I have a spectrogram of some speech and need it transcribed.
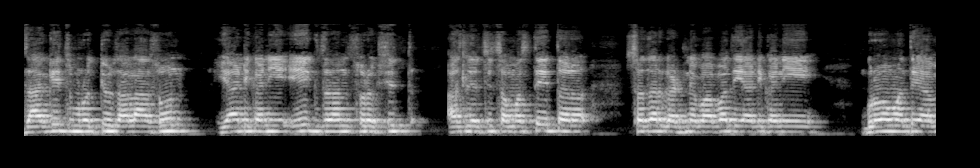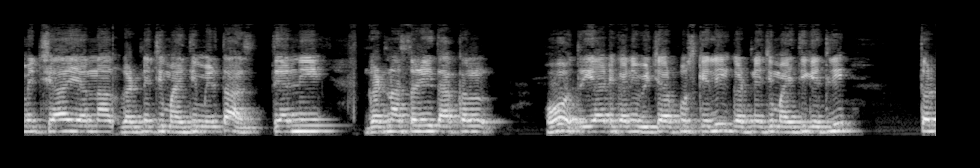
जागीच मृत्यू झाला असून या ठिकाणी एक जण सुरक्षित असल्याचे समजते. तर सदर घटनेबाबत या ठिकाणी गृहमंत्री अमित शहा यांना घटनेची माहिती मिळताच त्यांनी घटनास्थळी दाखल होत या ठिकाणी विचारपूस केली घटनेची माहिती घेतली. तर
